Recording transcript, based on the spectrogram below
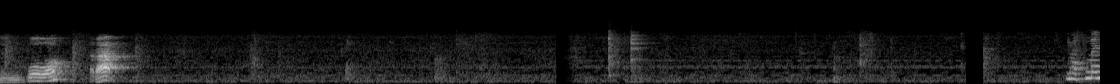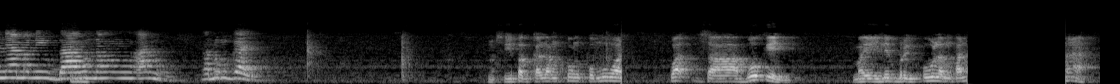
Tignan nyo po, oh. Tara. Mas manyaman yung dahon ng ano, galunggay. Masipag ka lang pong kumuha What? sa bukid. May libreng ulam ka na.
